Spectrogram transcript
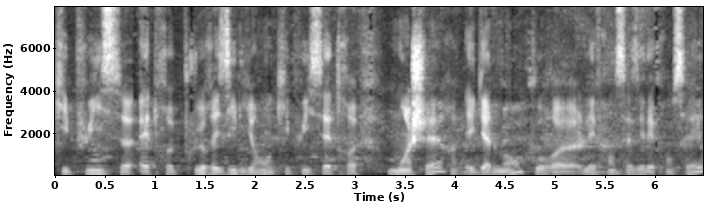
qui puissent être plus résilients, qui puissent être moins chers également pour euh, les Françaises et les Français.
